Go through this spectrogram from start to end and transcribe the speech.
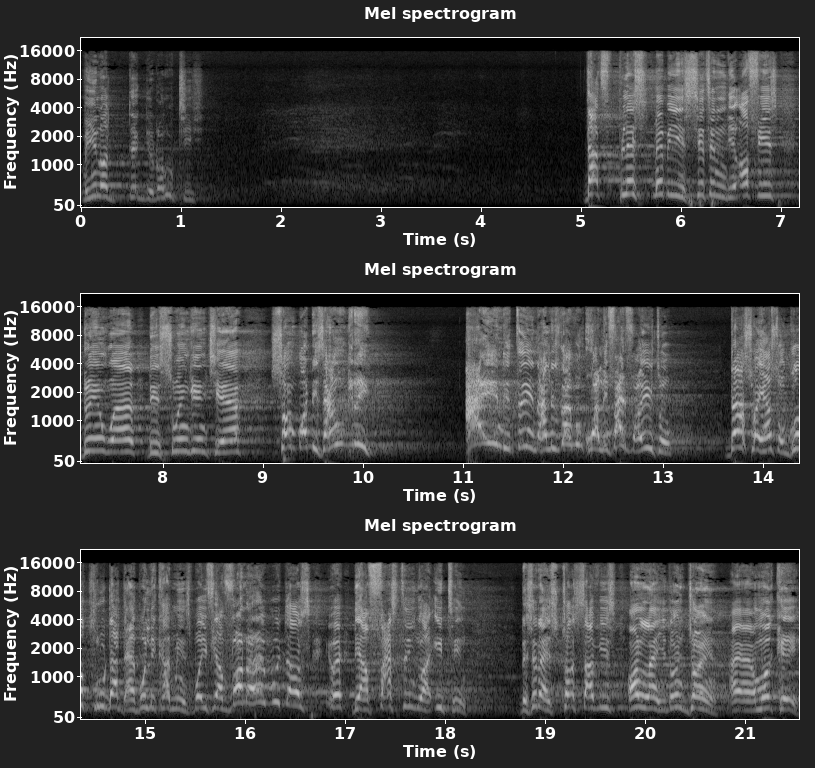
May you not take the wrong tea. That place, maybe he's sitting in the office doing well, the swinging chair. Somebody's angry, eyeing the thing, and he's not even qualified for it. Oh. That's why he has to go through that diabolical means. But if you are vulnerable, just they are fasting, you are eating. They say that it's church service online, you don't join. I am okay.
